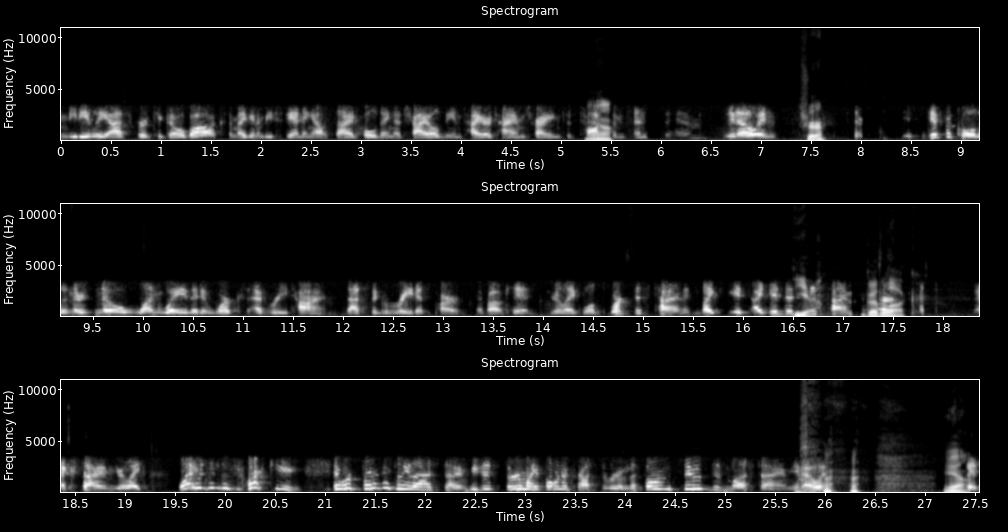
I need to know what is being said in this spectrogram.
immediately ask for a to-go box? Am I going to be standing outside holding a child the entire time trying to talk Yeah. some sense to him? You know, and Sure. It's difficult and there's no one way that it works every time. That's the greatest part about kids. You're like, well, it worked this time. Like it, I did this Yeah. this time. Good or luck. Next time, you're like, why isn't this working? It worked perfectly last time. He just threw my phone across the room. The phone soothed him last time. You know, and Yeah. but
